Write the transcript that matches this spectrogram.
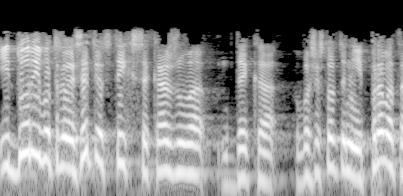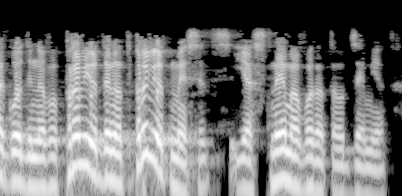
И дури во 30 стих се кажува дека во 601 година, во првиот ден од првиот месец, ја снема водата од земјата.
